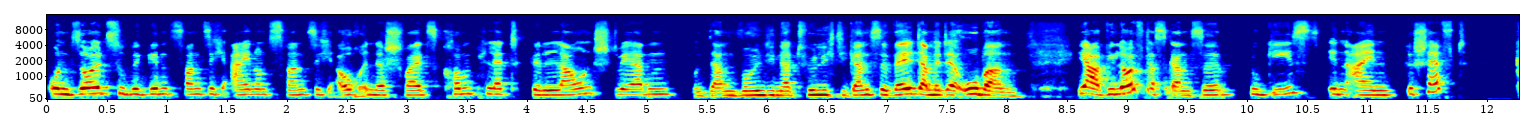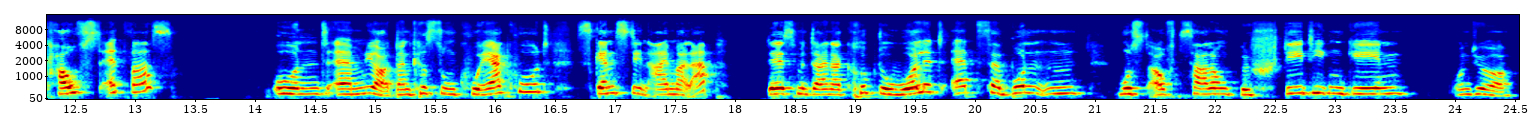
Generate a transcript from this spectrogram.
und soll zu Beginn 2021 auch in der Schweiz komplett gelauncht werden. Und dann wollen die natürlich die ganze Welt damit erobern. Ja, wie läuft das Ganze? Du gehst in ein Geschäft, kaufst etwas, und ähm, ja, dann kriegst du einen QR-Code, scannst den einmal ab. Der ist mit deiner Crypto-Wallet-App verbunden, musst auf Zahlung bestätigen gehen und ja,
